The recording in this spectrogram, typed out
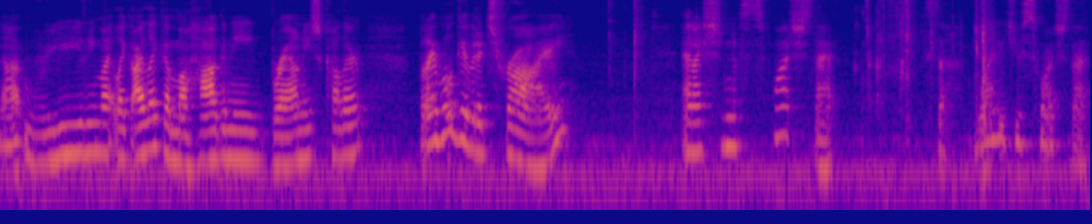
Not really my, like I like a mahogany brownish color, but I will give it a try. And I shouldn't have swatched that. Lisa, why did you swatch that?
